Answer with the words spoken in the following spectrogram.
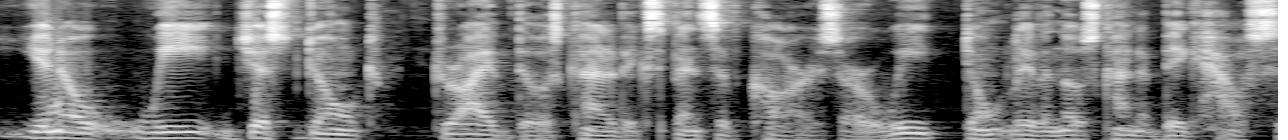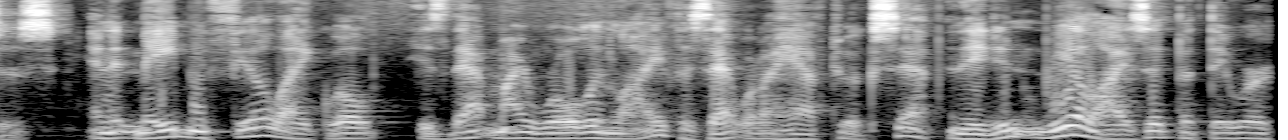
you know, we just don't drive those kind of expensive cars or we don't live in those kind of big houses. And it made me feel like, well, is that my role in life? Is that what I have to accept? And they didn't realize it, but they were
